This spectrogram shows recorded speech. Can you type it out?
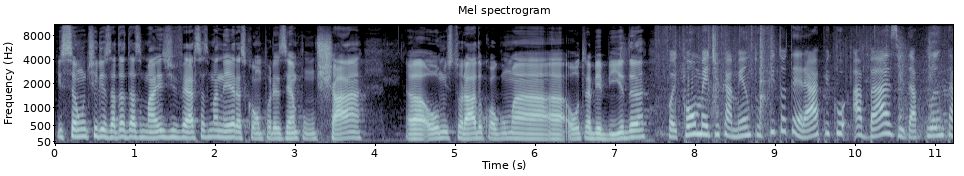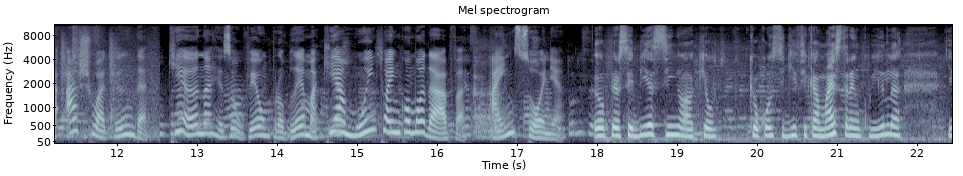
e são utilizadas das mais diversas maneiras, como por exemplo um chá, Uh, ou misturado com alguma uh, outra bebida. Foi com o medicamento fitoterápico à base da planta ashwagandha que Ana resolveu um problema que há muito a incomodava, a insônia. Eu percebi assim, ó, que eu, que eu consegui ficar mais tranquila e,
